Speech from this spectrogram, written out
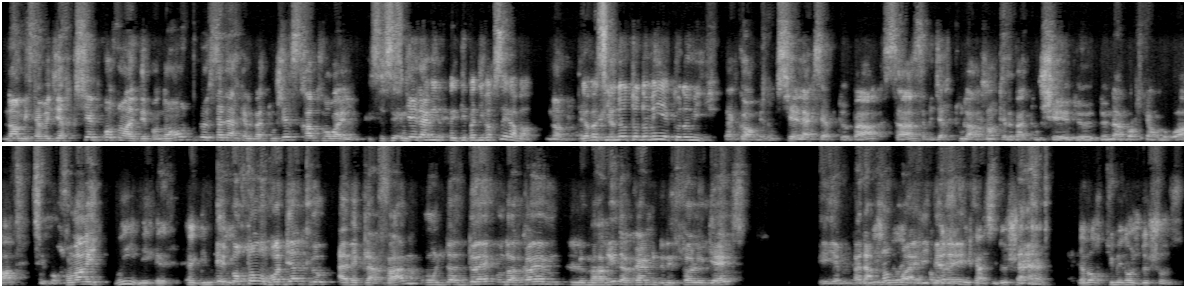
non, mais ça veut dire que si elle prend son indépendance, le salaire qu'elle va toucher sera pour elle. Elle n'était pas divorcée là-bas. Non, mais Là-bas, c'est une autonomie économique. D'accord, mais donc si elle n'accepte pas ça, ça veut dire que tout l'argent qu'elle va toucher de, de n'importe quel endroit, c'est pour son mari. Oui, mais. euh, Et pourtant, on voit bien qu'avec la femme, on doit, on doit quand même, le mari doit quand même donner soit le guet, et il n'y a même pas d'argent pour la libérer. C'est deux choses. D'abord, tu mélanges deux choses.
